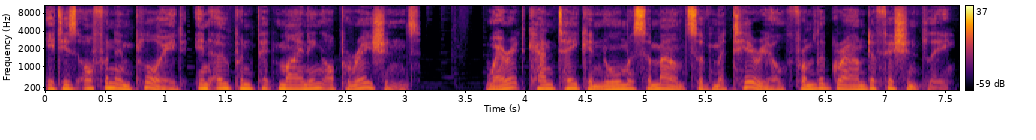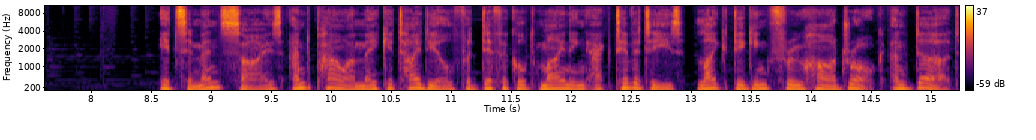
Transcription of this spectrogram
It is often employed in open-pit mining operations where it can take enormous amounts of material from the ground efficiently. Its immense size and power make it ideal for difficult mining activities like digging through hard rock and dirt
